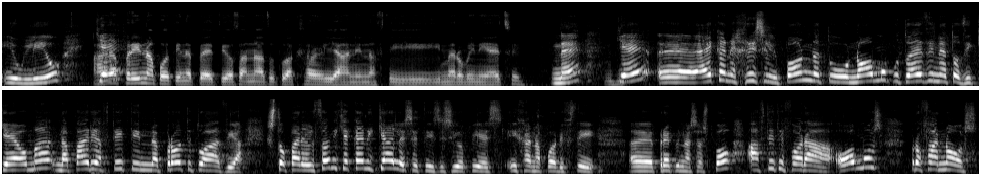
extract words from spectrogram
Ιουλίου. Άρα και... πριν από την επέτειο θανάτου του Αξαρελιάνη είναι αυτή η ημερομηνία, έτσι; Ναι, και ε, έκανε χρήση λοιπόν του νόμου που του έδινε το δικαίωμα να πάρει αυτή την πρώτη του άδεια. Στο παρελθόν είχε κάνει και άλλες αιτήσεις οι οποίες είχαν απορριφθεί, ε, πρέπει να σας πω. Αυτή τη φορά όμως, προφανώς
